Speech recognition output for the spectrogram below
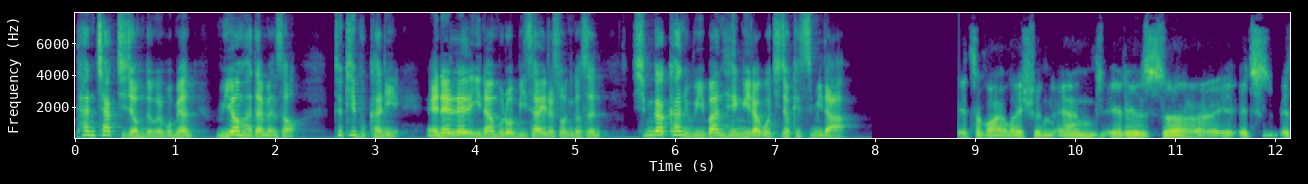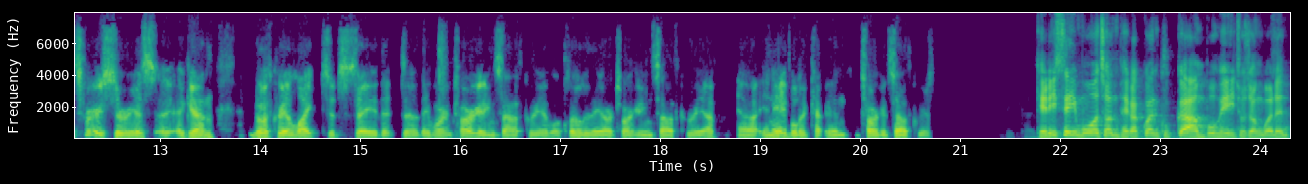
탄착 지점 등을 보면 위험하다면서 특히 북한이 NLL 이남으로 미사일을 쏜 것은 심각한 위반 행위라고 지적했습니다. It's a violation, and it is uh, it's it's very serious. Again, North Korea liked to say that uh, they weren't targeting South Korea. Well, clearly they are targeting South Korea. Uh, enabled to target South Korea. 게리 세이모어 전 백악관 국가안보회의 조정관은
